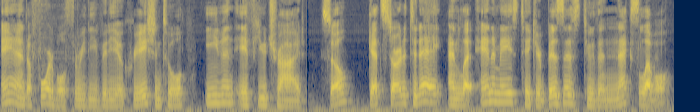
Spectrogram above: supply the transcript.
and affordable 3D video creation tool even if you tried. So, get started today and let Animaze take your business to the next level.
